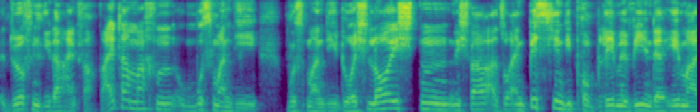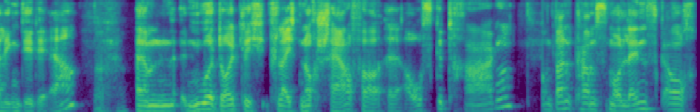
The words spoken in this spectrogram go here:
Dürfen die da einfach weitermachen? Muss man die, muss man die durchleuchten? Nicht wahr? Also ein bisschen die Probleme wie in der ehemaligen DDR, ähm, nur deutlich, vielleicht noch schärfer äh, ausgetragen. Und dann kam Smolensk auch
